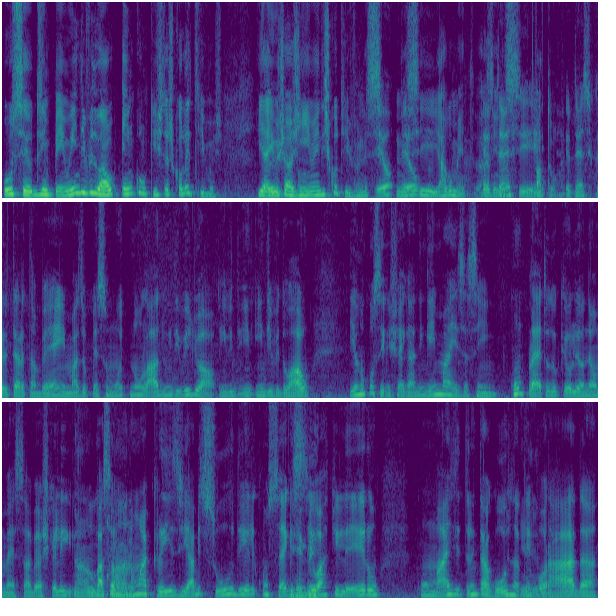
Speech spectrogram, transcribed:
o seu desempenho individual em conquistas coletivas. E aí o Jorginho é indiscutível nesse, Eu- nesse argumento, Eu assim, tenho, nesse esse, fator. eu tenho esse critério também, mas eu penso muito no lado individual, indivi- individual e eu não consigo enxergar ninguém mais assim completo do que o Lionel Messi, sabe? Eu acho que ele Não, o Barcelona claro. numa crise absurda e ele consegue ser Render. o artilheiro com mais de 30 gols na temporada.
